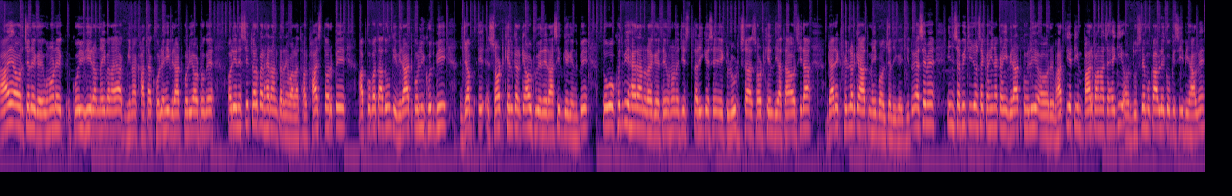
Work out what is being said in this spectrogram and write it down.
आए और चले गए। उन्होंने कोई भी रन नहीं बनाया, बिना खाता खोले ही विराट कोहली आउट हो गए और ये निश्चित तौर पर हैरान करने वाला था। और ख़ास तौर पे आपको बता दूँ कि विराट कोहली खुद भी जब शॉट खेल करके आउट हुए थे राशिद के गेंद पे तो वो खुद भी हैरान रह गए थे। उन्होंने जिस तरीके से एक लूट सा शॉट खेल दिया था और सीधा डायरेक्ट फील्डर के हाथ में ही बॉल चली गई थी। तो ऐसे में इन सभी चीज़ों से कहीं ना कहीं विराट कोहली और भारतीय टीम पार पाना चाहेगी और दूसरे मुकाबले को किसी भी हाल में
